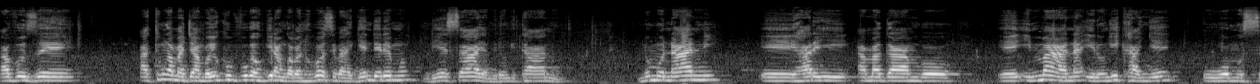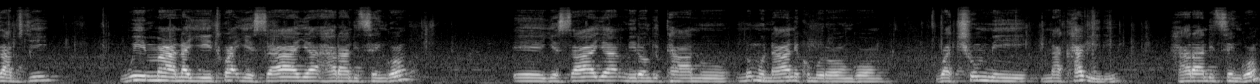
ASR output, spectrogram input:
avuze atumwa amajambo yo kuvuga kugira ngo abantu bose bayagenderemo muri yesaya mirongo itanu n'umunani. Eh, hari amagambo eh, imana irungikanye uwo musabyi w'imana yitwa yesaya haranditse ngo eh, yesaya mirongo itanu n'umunani ku murongo wa cumi na kabiri haranditse ngo eh,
